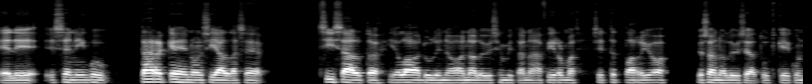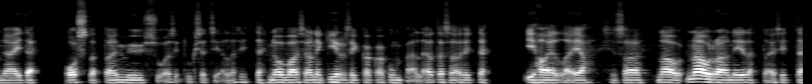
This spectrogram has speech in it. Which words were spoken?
Eli se niinku, tärkein on siellä se sisältö ja laadullinen analyysi, mitä nämä firmat sitten tarjoaa, jos analyysejä tutkii, kun näitä osta tai myy suositukset siellä sitten. Ne on vaan sellainen kirsikka kakun päälle, jota saa sitten ihailla ja se saa nau- nauraa niille tai sitten,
